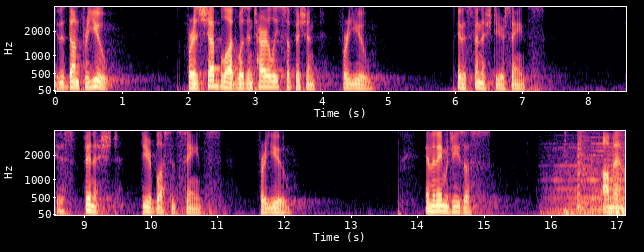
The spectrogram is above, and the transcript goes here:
It is done for you. For his shed blood was entirely sufficient for you. It is finished, dear saints. It is finished, dear blessed saints, for you. In the name of Jesus, Amen.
